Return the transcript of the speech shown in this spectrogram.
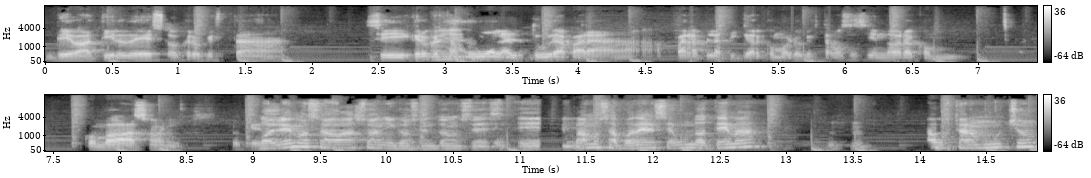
debatir de eso. Creo que está. Sí, creo que está muy a la altura para, para platicar como lo que estamos haciendo ahora con, con Babasónicos. Que es- Volvemos a Babasónicos entonces. Eh, vamos a poner el segundo tema. Va a gustar mucho.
